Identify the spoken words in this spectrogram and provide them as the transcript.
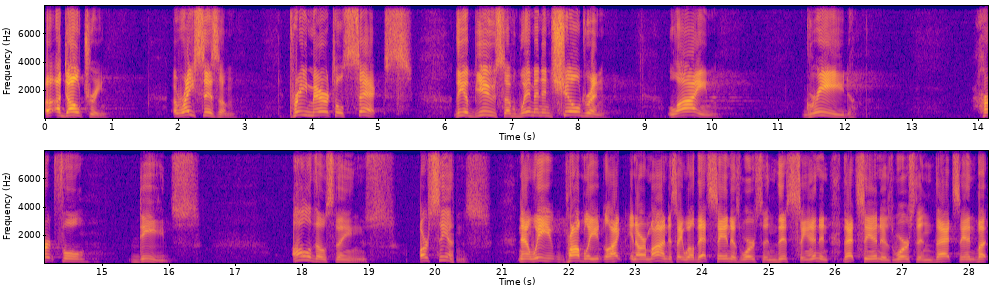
adultery, racism, premarital sex the abuse of women and children, lying, greed, hurtful deeds. All of those things are sins. Now, we probably like in our mind to say, well, that sin is worse than this sin, and that sin is worse than that sin. But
